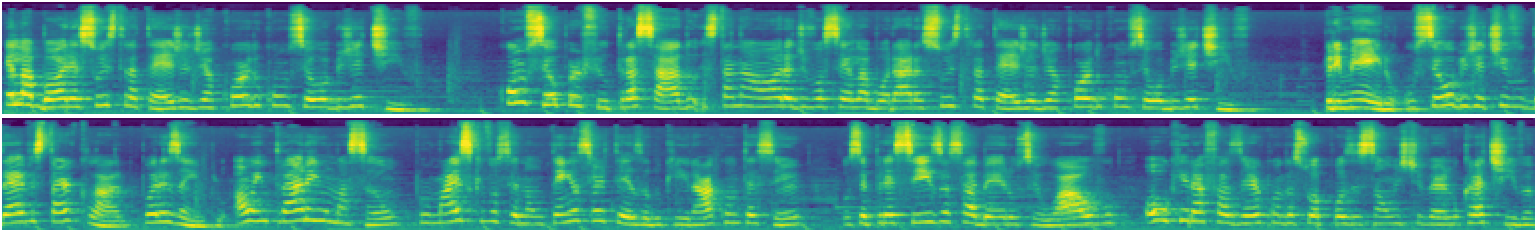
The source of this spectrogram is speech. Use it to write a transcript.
Elabore a sua estratégia de acordo com o seu objetivo. Com o seu perfil traçado, está na hora de você elaborar a sua estratégia de acordo com o seu objetivo. Primeiro, o seu objetivo deve estar claro. Por exemplo, ao entrar em uma ação, por mais que você não tenha certeza do que irá acontecer, você precisa saber o seu alvo ou o que irá fazer quando a sua posição estiver lucrativa.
